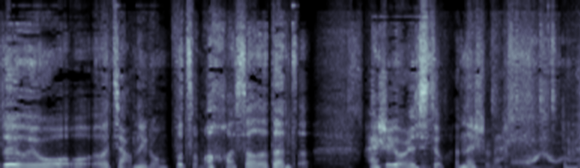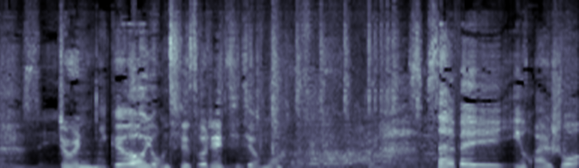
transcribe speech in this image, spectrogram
所以我我我讲那种不怎么好笑的段子，还是有人喜欢的，是吧？就是你给我勇气做这期节目。塞北一怀说，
